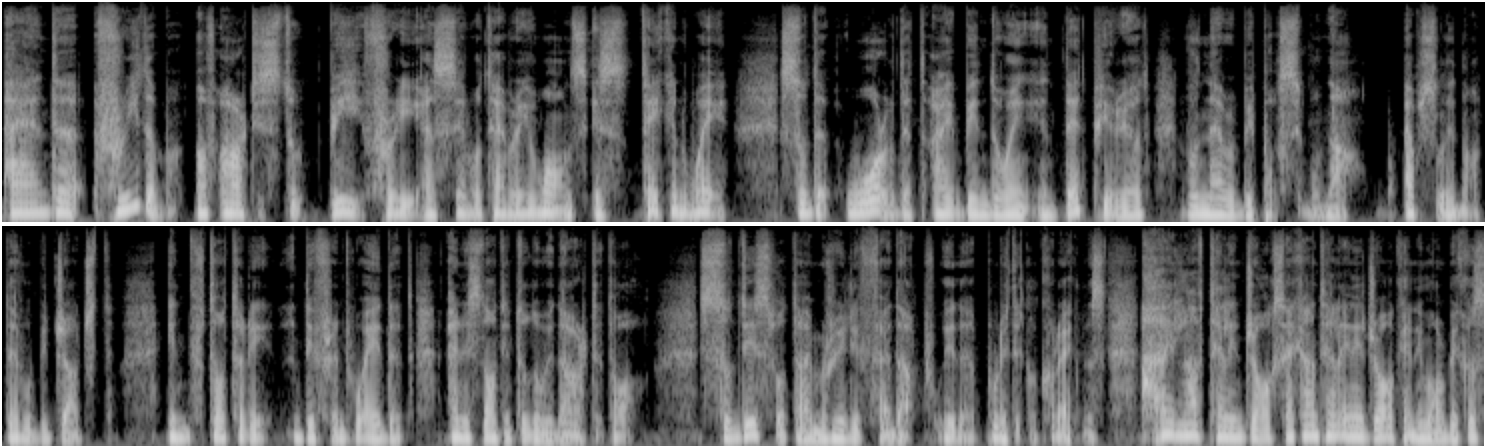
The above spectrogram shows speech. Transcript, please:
and the freedom of artists to be free and say whatever he wants is taken away. So the work that I've been doing in that period will never be possible now. Absolutely not. They will be judged in totally different way that, and it's nothing to do with art at all. So this is what I'm really fed up with the political correctness. I love telling jokes. I can't tell any joke anymore because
